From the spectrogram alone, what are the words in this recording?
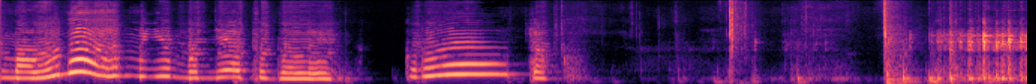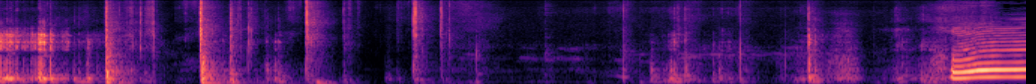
так. Мало ж мені монету дали. Круто. Пап.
